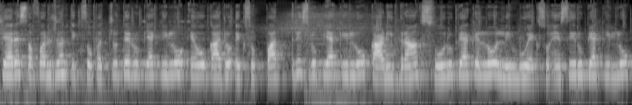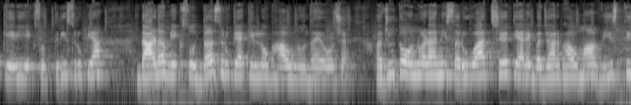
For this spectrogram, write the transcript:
જ્યારે સફરજન એકસો પચોતેર રૂપિયા કિલો, એવોકાડો એકસો પાંત્રીસ રૂપિયા કિલો, કાળી દ્રાક્ષ સો રૂપિયા કિલો, લીંબુ એકસો એંસી રૂપિયા કિલો, કેરી એકસો ત્રીસ રૂપિયા, દાડમ એકસો દસ રૂપિયા કિલો ભાવ નોંધાયો છે. હજુ તો ઉનાળાની શરૂઆત છે ત્યારે બજાર ભાવમાં વીસથી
